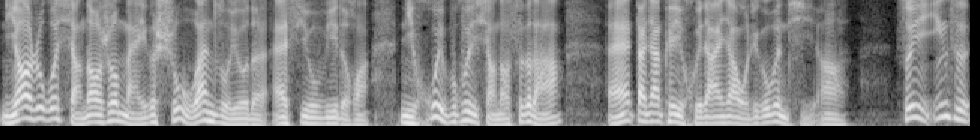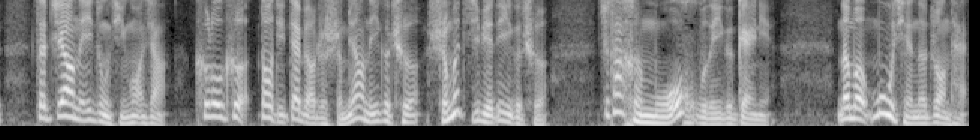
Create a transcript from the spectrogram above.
你要如果想到说买一个十五万左右的 SUV 的话，你会不会想到斯柯达？哎，大家可以回答一下我这个问题啊。所以，因此在这样的一种情况下，科洛克到底代表着什么样的一个车？什么级别的一个车？就它很模糊的一个概念。那么目前的状态，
